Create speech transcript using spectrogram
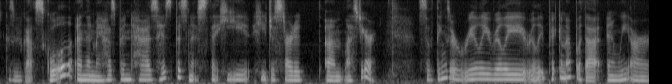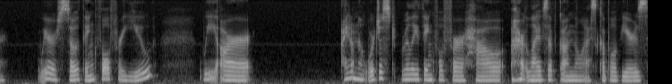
because we've got school and then my husband has his business that he he just started um, last year so things are really really really picking up with that and we are we are so thankful for you we are i don't know we're just really thankful for how our lives have gone the last couple of years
